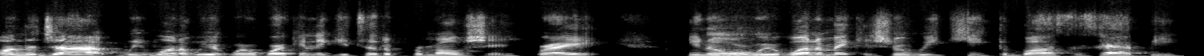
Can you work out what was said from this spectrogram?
on the job? We want to, we're, we're working to get to the promotion, right? You know, mm. or we want to making sure we keep the bosses happy.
